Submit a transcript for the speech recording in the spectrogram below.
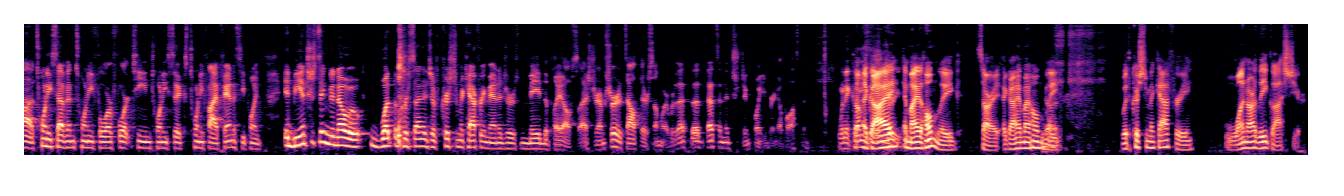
uh, 27, 24, 14, 26, 25 fantasy points. It'd be interesting to know what the percentage of Christian McCaffrey managers made the playoffs last year. I'm sure it's out there somewhere, but that, that that's an interesting point you bring up, Austin. When it comes to a guy injuries. in my home league, sorry, a guy in my home league with Christian McCaffrey won our league last year,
